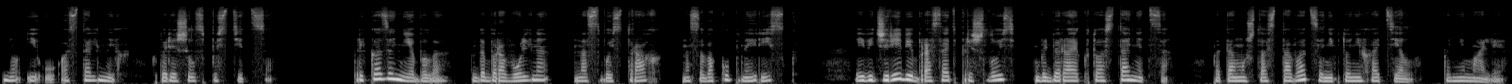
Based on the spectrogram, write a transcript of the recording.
но и у остальных, кто решил спуститься. Приказа не было. Добровольно, на свой страх, на совокупный риск. И ведь жребий бросать пришлось, выбирая, кто останется, потому что оставаться никто не хотел, понимали.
